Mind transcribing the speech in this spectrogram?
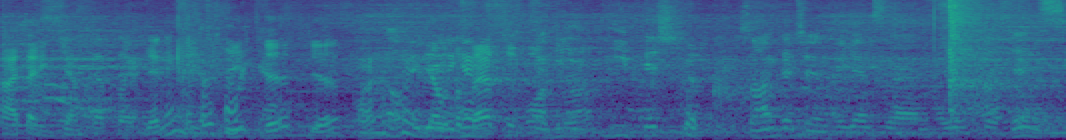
Oh, I thought he jumped up there. Didn't he? The first time? did, yeah. Why did he do it again? just walking around. he pitched. So I'm pitching against um, against Dins,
